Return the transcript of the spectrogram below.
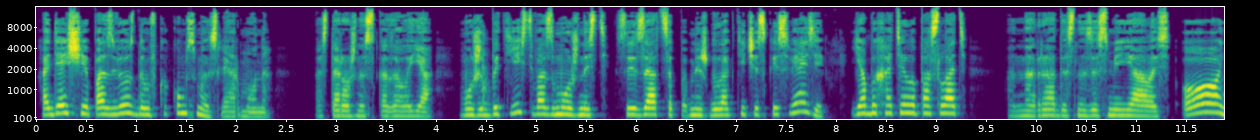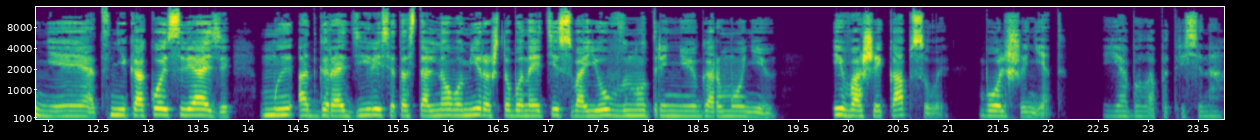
Ходящая по звездам в каком смысле, Армона?» — осторожно сказала я. «Может быть, есть возможность связаться по межгалактической связи? Я бы хотела послать...» Она радостно засмеялась. «О, нет, никакой связи. Мы отгородились от остального мира, чтобы найти свою внутреннюю гармонию. И вашей капсулы больше нет». Я была потрясена.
